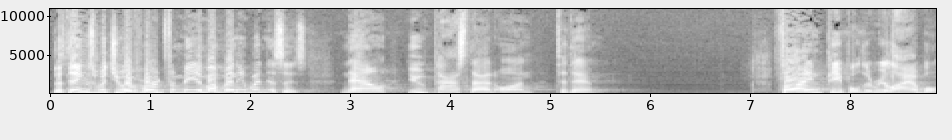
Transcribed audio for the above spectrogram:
The things which you have heard from me among many witnesses, now you pass that on to them. Find people that are reliable.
